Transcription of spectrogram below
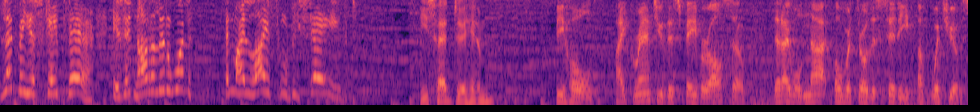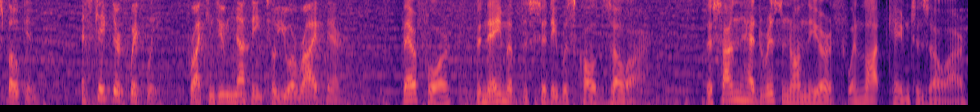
Let me escape there. Is it not a little one? And my life will be saved. He said to him, Behold, I grant you this favor also, that I will not overthrow the city of which you have spoken. Escape there quickly, for I can do nothing till you arrive there. Therefore the name of the city was called Zoar. The sun had risen on the earth when Lot came to Zoar.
